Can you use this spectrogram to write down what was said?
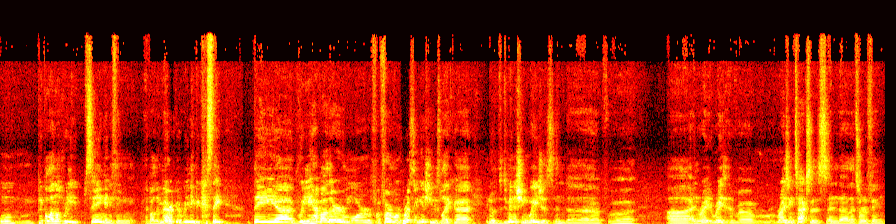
Well, people are not really saying anything about America really because they they uh, really have other more far more pressing issues like uh, you know the diminishing wages and uh, uh, uh, and ra- uh, rising taxes and uh, that sort of thing.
